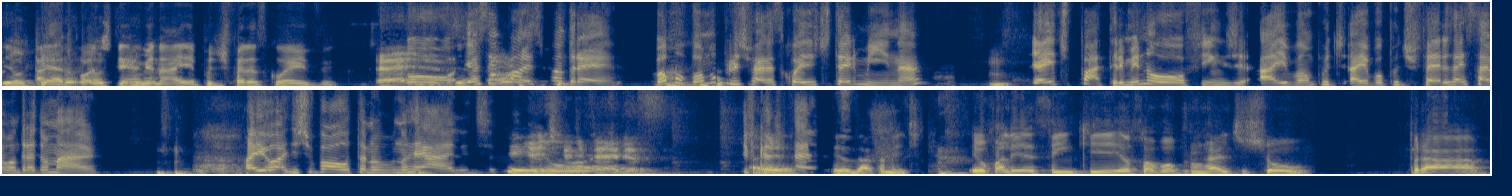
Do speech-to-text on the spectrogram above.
Eu quero. pode Eu terminar e ir pro de férias com eles. É, isso. eu sempre falo isso pro André. Vamos, vamos pro de férias com a gente termina. Hum. E aí, tipo, ah, terminou, finge. Aí, vamos pro, aí eu vou pro de férias, aí sai o André do Mar. aí eu- a gente volta no, no reality. E a gente Eu- fica de férias. E fica É. de férias. Exatamente. Eu falei assim que eu só vou para um reality show pra.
